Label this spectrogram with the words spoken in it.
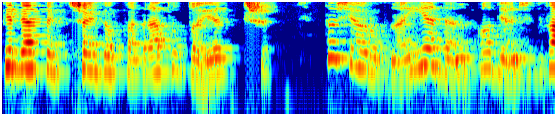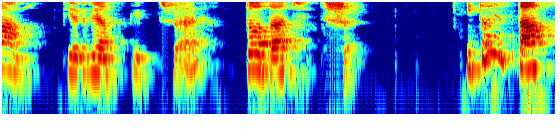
pierwiastek z 3 do kwadratu to jest 3. To się równa 1 odjąć 2 pierwiastki z 3 dodać 3. I to jest ta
